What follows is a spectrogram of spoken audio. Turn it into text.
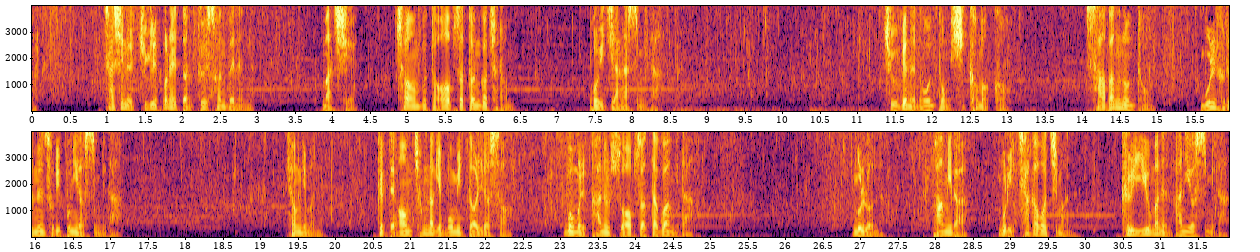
자신을 죽일 뻔했던 그 선배는 마치 처음부터 없었던 것처럼 보이지 않았습니다. 주변은 온통 시커멓고 사방은 온통 물 흐르는 소리뿐이었습니다. 형님은 그때 엄청나게 몸이 떨려서 몸을 가눌 수 없었다고 합니다. 물론 밤이라 물이 차가웠지만 그 이유만은 아니었습니다.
